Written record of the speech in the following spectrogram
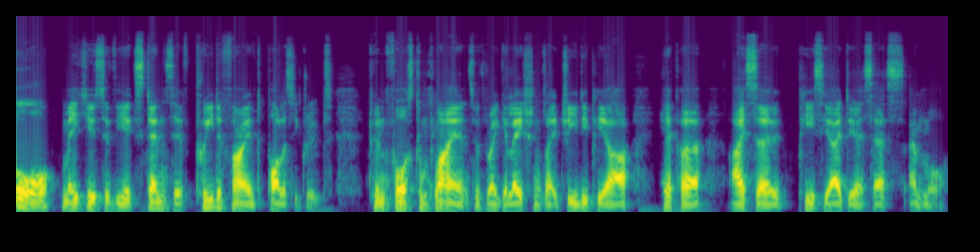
or make use of the extensive predefined policy groups to enforce compliance with regulations like GDPR, HIPAA, ISO, PCI DSS, and more.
